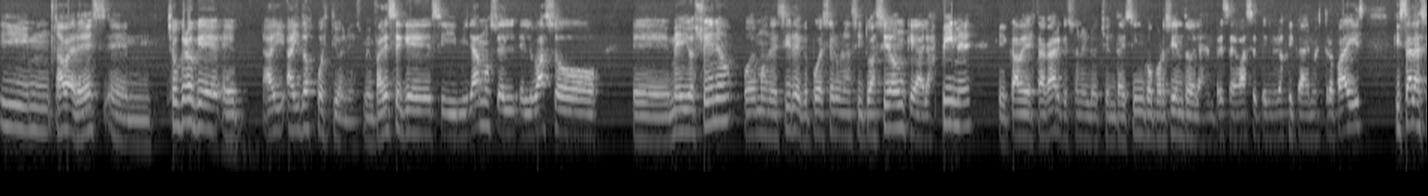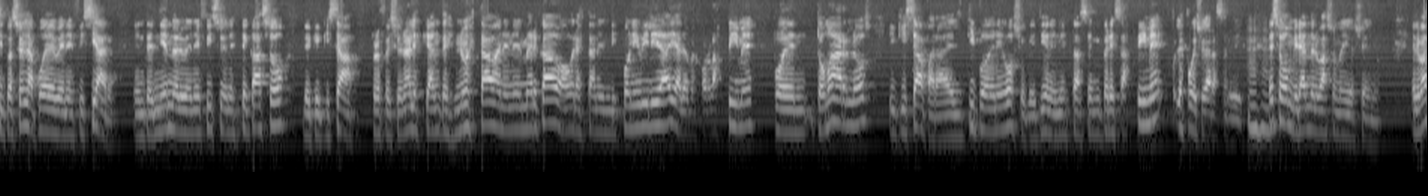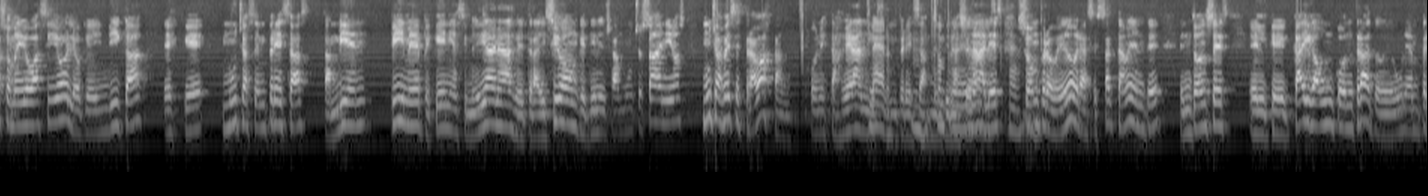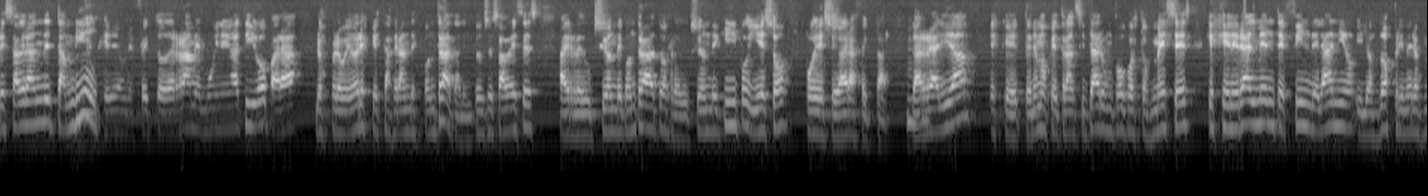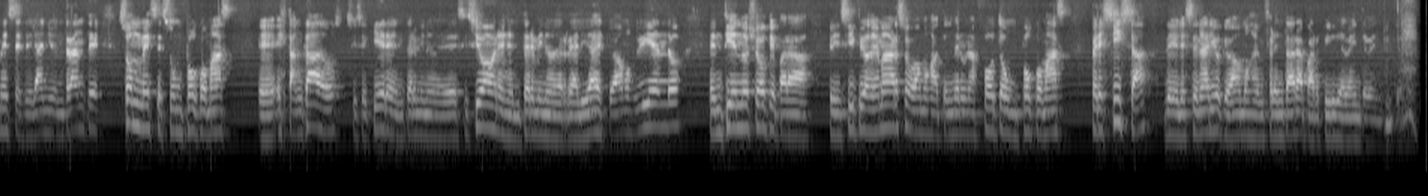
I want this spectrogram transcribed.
Y, mm, a ver, es, em, yo creo que eh, hay, dos cuestiones. Me parece que si miramos el, vaso eh, medio lleno, podemos decir de que puede ser una situación que a las pymes, que cabe destacar que son el 85% de las empresas de base tecnológica de nuestro país, quizá la situación la puede beneficiar, entendiendo el beneficio en este caso de que quizá profesionales que antes no estaban en el mercado ahora están en disponibilidad y a lo mejor las pymes pueden tomarlos y quizá para el tipo de negocio que tienen estas empresas pyme les puede llegar a servir. Eso mirando el vaso medio lleno. El vaso medio vacío lo que indica es que muchas empresas también pyme, pequeñas y medianas, de tradición, que tienen ya muchos años, muchas veces trabajan con estas grandes empresas multinacionales, son proveedoras exactamente, entonces el que caiga un contrato de una empresa grande también genera un efecto derrame muy negativo para los proveedores que estas grandes contratan. Entonces a veces hay reducción de contratos, reducción de equipo y eso puede llegar a afectar. La realidad es que tenemos que transitar un poco estos meses, que generalmente fin del año y los dos primeros meses del año entrante son meses un poco más eh, estancados, si se quiere, en términos de decisiones, en términos de realidades que vamos viviendo. Entiendo yo que para principios de marzo vamos a tener una foto un poco más precisa del escenario que vamos a enfrentar a partir de 2023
